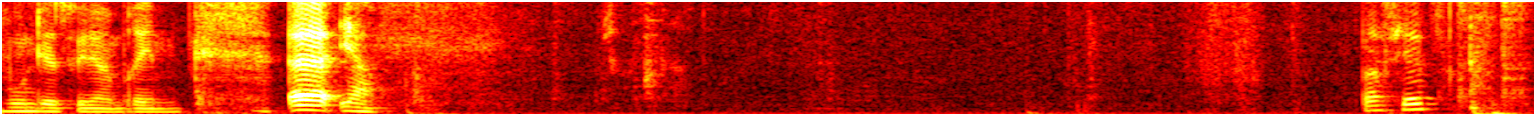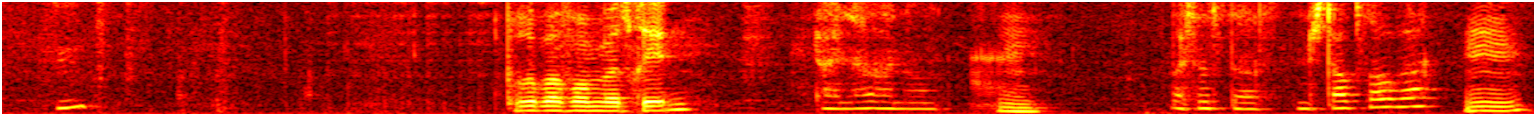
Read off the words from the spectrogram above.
Wohnt jetzt wieder in Bremen. Äh, ja. Was jetzt? Hm? Worüber wollen wir jetzt reden? Keine Ahnung. Hm. Was ist das? Ein Staubsauger? Hm.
